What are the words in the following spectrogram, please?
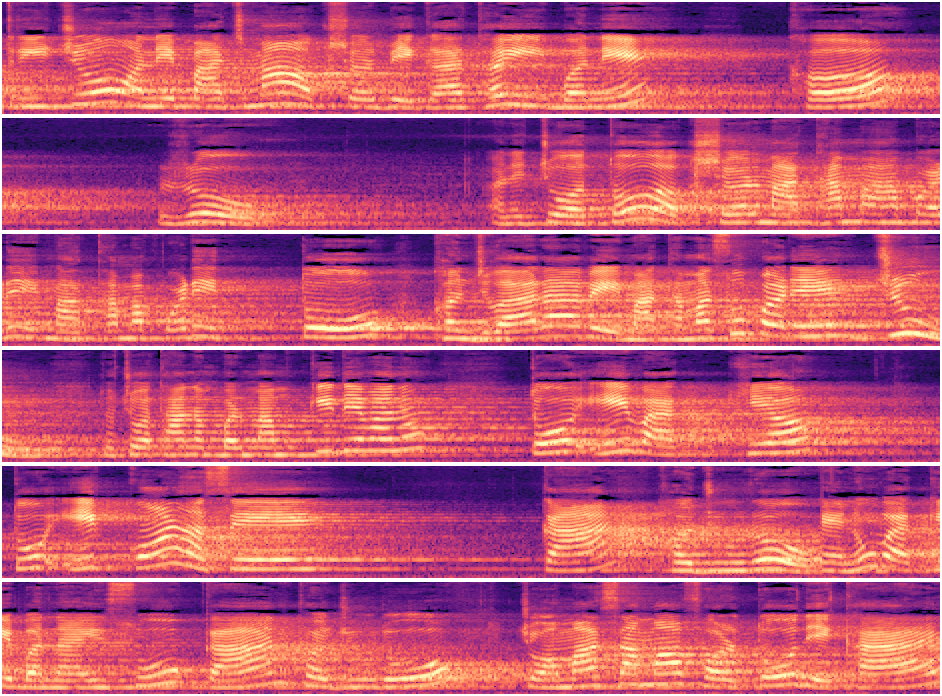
ત્રીજો અને પાંચમા અક્ષર ભેગા થઈ બને ખ, રો. અને ચોથો અક્ષર માથામાં પડે માથામાં પડે તો ખંજવાર આવે, માથામાં શું પડે? જુ. તો ચોથા નંબરમાં મૂકી દેવાનું. તો એ વાક્ય, તો એ કોણ હશે? કાન ખજૂરો. એનું વાક્ય બનાવીશું. કાન ખજૂરો ચોમાસામાં ફરતો દેખાય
